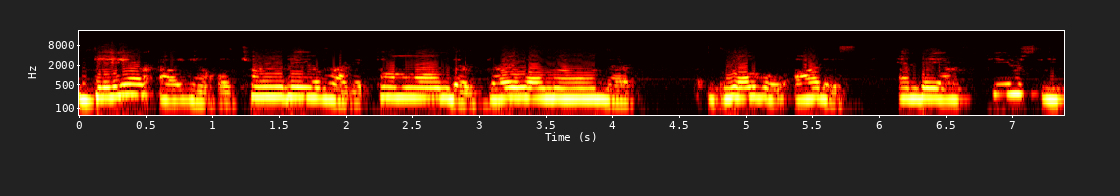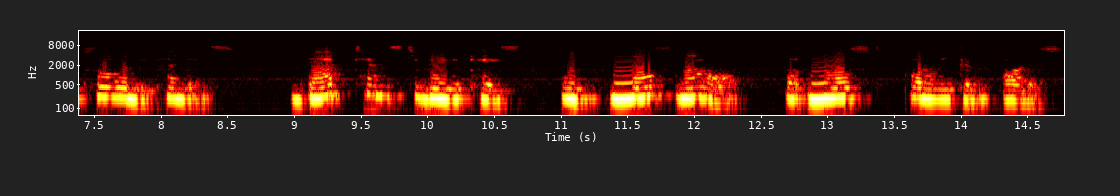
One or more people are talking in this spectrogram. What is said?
They're uh, you know alternative reggaeton. They're very well known. They're global artists, and they are fiercely pro-independence. That tends to be the case with most, not all, but most Puerto Rican artists.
